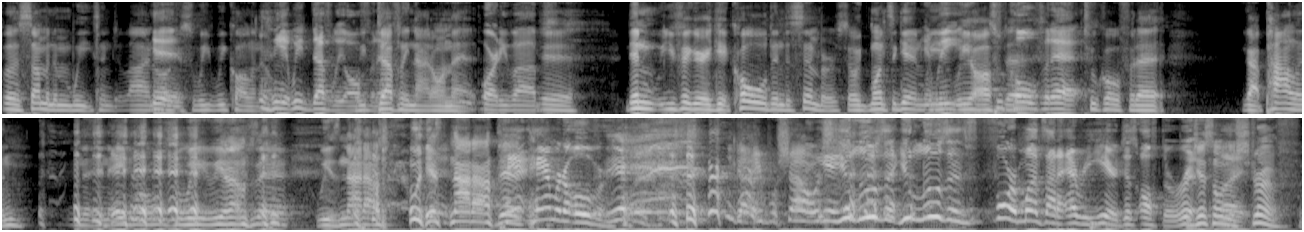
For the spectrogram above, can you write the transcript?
for some of them weeks in july and Yeah. august. We we calling out yeah we definitely off we definitely not on that. party vibes. Yeah then you figure it get cold in december so once again we, we, we, off too that. cold for that too cold for that you got pollen in, in april so we you know what i'm saying we is not out we is not out Ha- there hammer the over yeah. You got April showers. Yeah, you losing you losing four months out of every year just off the rip just on the strength.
